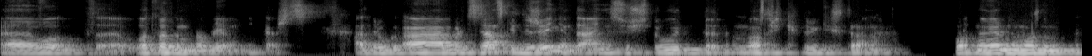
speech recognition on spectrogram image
Э, вот, вот в этом проблема, мне кажется. А, друг, а партизанские движения, да, они существуют в Африке и других странах. Вот, наверное, можно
